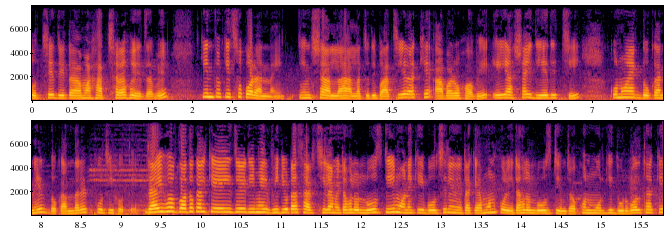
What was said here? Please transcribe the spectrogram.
হচ্ছে, যেটা আমার হাতছাড়া হয়ে যাবে। কিন্তু কিছু করার নাই। ইনশাআল্লাহ আল্লাহ যদি বাঁচিয়ে রাখে, আবারও হবে। এই আশাই দিয়ে দিচ্ছি কোনো এক দোকানের দোকানদারের পুঁজি হতে। যাই হোক, গতকালকে এই যে ডিমের ভিডিওটা ছাড়ছিলাম, এটা হলো লুজ ডিম। অনেকেই বলছিলেন, এটা কেমন করে? এটা হলো লুজ ডিম। যখন মুরগি দুর্বল থাকে,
